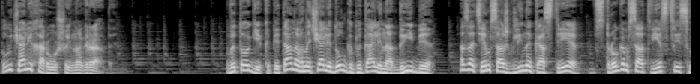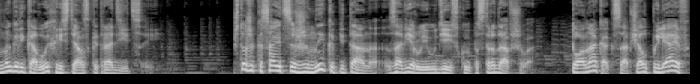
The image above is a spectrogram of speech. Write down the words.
получали хорошие награды. В итоге капитана вначале долго пытали на дыбе, а затем сожгли на костре в строгом соответствии с многовековой христианской традицией. Что же касается жены капитана, за веру иудейскую пострадавшего, то она, как сообщал Пыляев,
